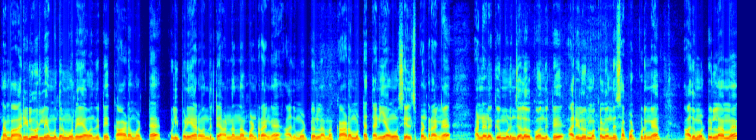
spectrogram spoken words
நம்ம அரியலூர்லேயே முதல் முறையாக வந்துட்டு காடை முட்டை குழிப்பணியாரம் வந்துட்டு அண்ணன் தான் பண்ணுறாங்க அது மட்டும் இல்லாமல் காடை முட்டை தனியாகவும் சேல்ஸ் பண்ணுறாங்க அண்ணனுக்கு முடிஞ்ச அளவுக்கு வந்துட்டு அரியலூர் மக்கள் வந்து சப்போர்ட் கொடுங்க. அது மட்டும் இல்லாமல்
